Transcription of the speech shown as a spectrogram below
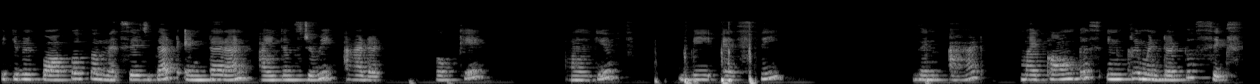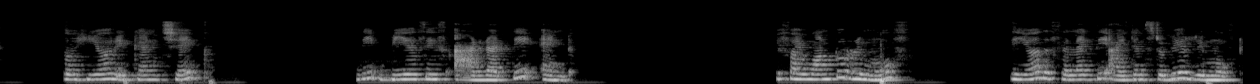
It will pop up a message that enter an items to be added. Okay. I'll give bsc then add. My count is incremented to 6 so here you can check. The bsc is added at the end if i want to remove here the select the items to be removed.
